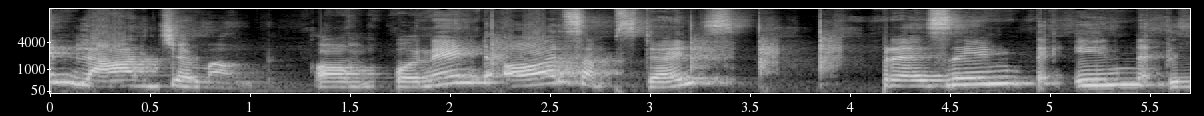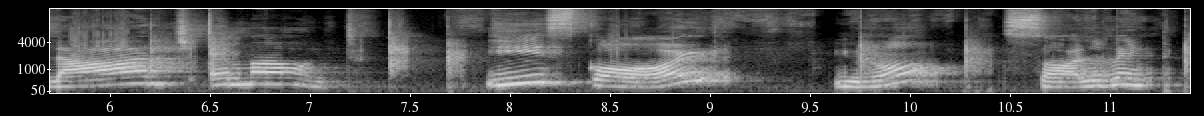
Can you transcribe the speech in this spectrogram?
in large amount. Component or substance present in large amount is called, you know, solvent.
